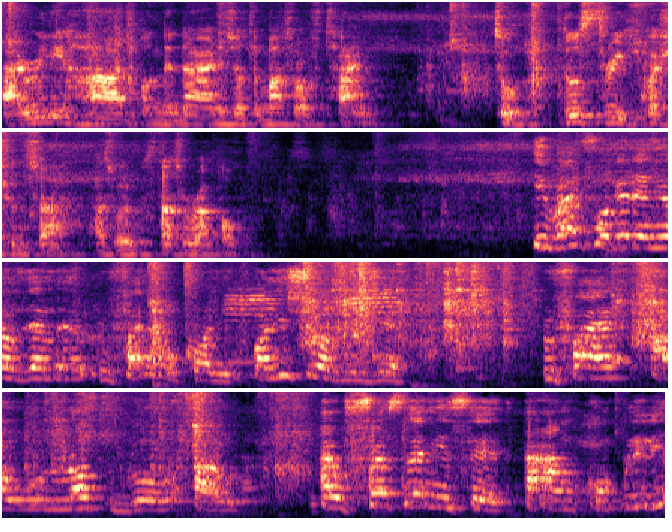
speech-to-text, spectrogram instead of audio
are really hard on the naira and it's just a matter of time. So those three questions are as we start to wrap up. If I forget any of them, uh, Rufai will call you. On issue of Niger, Rufai, I will not go. Will, I first let me say I am completely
